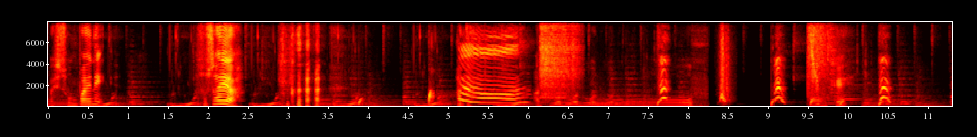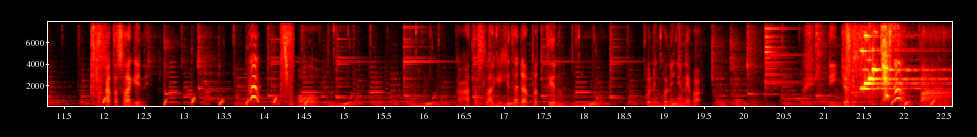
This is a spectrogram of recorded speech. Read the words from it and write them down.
Eh, sumpah ini susah ya. Aduh, aduh, aduh, aduh, aduh, aduh. Oke. Ke atas lagi nih. Oh. Ke atas lagi kita dapetin kuning-kuning ini, Pak. Wih, ninja dong. Mantap.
